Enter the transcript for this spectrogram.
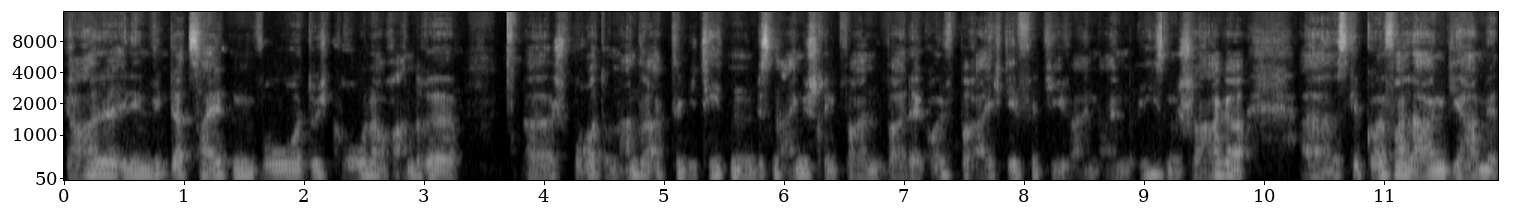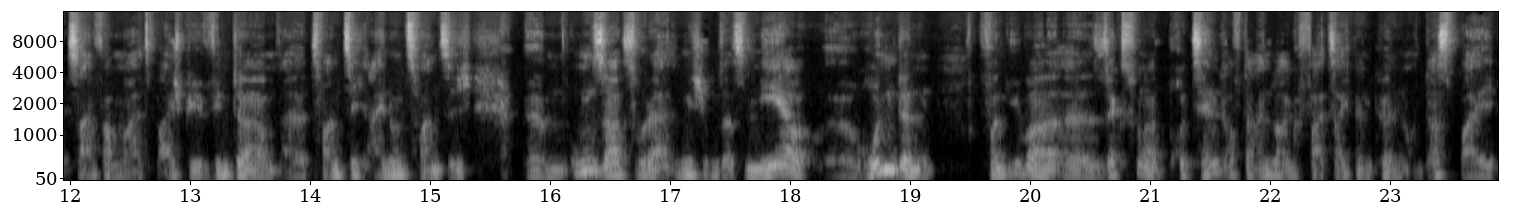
gerade in den Winterzeiten, wo durch Corona auch andere äh, Sport und andere Aktivitäten ein bisschen eingeschränkt waren, war der Golfbereich definitiv ein, ein Riesenschlager. Äh, es gibt Golfanlagen, die haben jetzt einfach mal als Beispiel Winter 2021 ähm, Umsatz oder nicht Umsatz, mehr Runden von über 600 äh, Prozent auf der Anlage verzeichnen können und das bei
